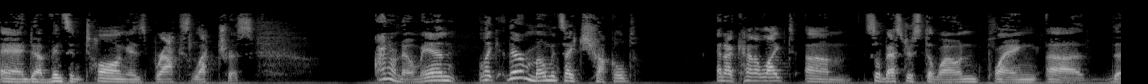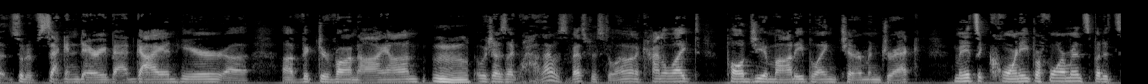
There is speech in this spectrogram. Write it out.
and uh, Vincent Tong is Brax Lectrus. I don't know, man. Like, there are moments I chuckled. And I kind of liked um, Sylvester Stallone playing uh, the sort of secondary bad guy in here, uh, uh, Victor Von Ion, which I was like, wow, that was Sylvester Stallone. I kind of liked Paul Giamatti playing Chairman Drek. I mean, it's a corny performance, but it's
